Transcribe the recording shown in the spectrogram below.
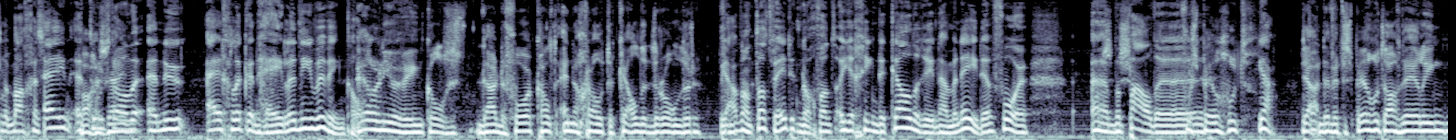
Een magazijn en toestanden. En nu eigenlijk een hele nieuwe winkel. Hele nieuwe winkels, daar de voorkant en een grote kelder eronder. Ja, want dat weet ik nog. Want je ging de kelder in naar beneden voor eh, bepaalde... voor speelgoed. Ja, Ja, daar werd de speelgoedafdeling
